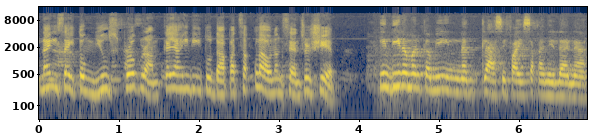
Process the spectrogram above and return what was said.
na isa itong news program kaya hindi ito dapat saklaw ng censorship. Hindi naman kami nag-classify sa kanila na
